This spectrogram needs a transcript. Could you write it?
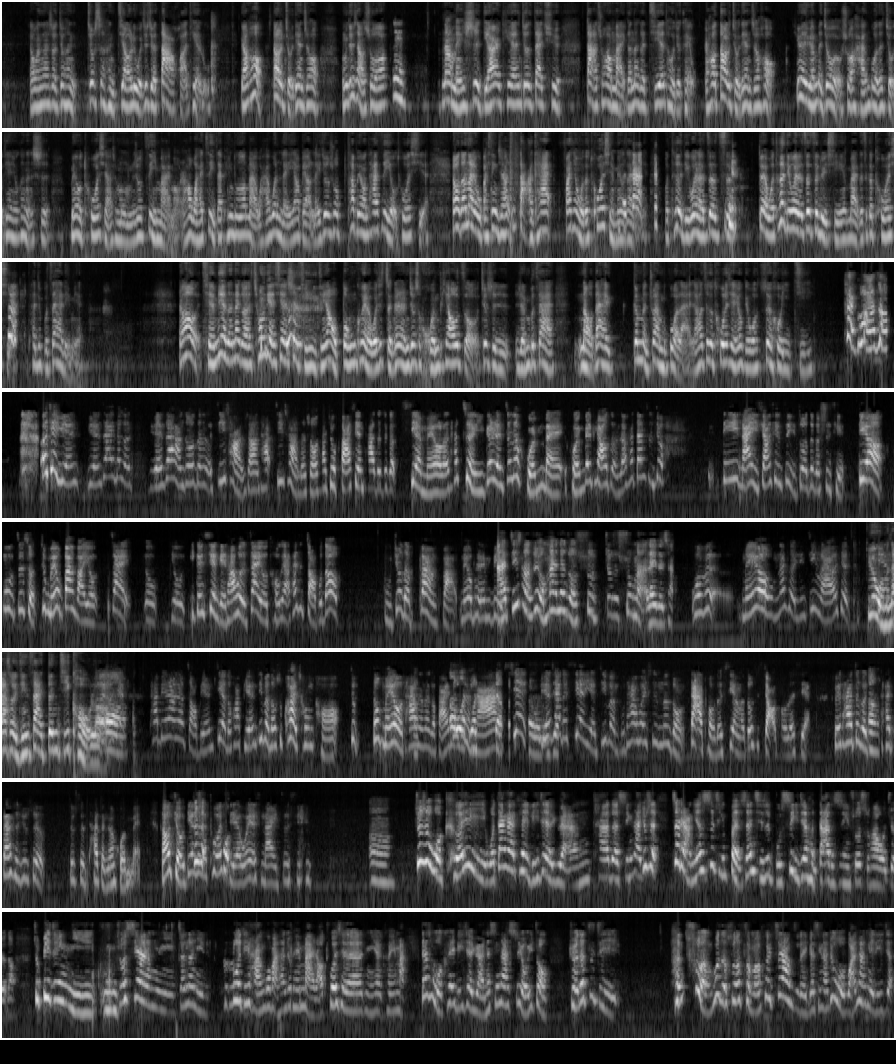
然后我那时候就很就是很焦虑，我就觉得大滑铁卢。然后到了酒店之后，我们就想说，嗯，那没事，第二天就是再去大创买个那个接头就可以。然后到了酒店之后，因为原本就有说韩国的酒店有可能是。没有拖鞋啊什么，我们就自己买嘛。然后我还自己在拼多多买，我还问雷要不要，雷就是说他不用，他自己有拖鞋。然后我到那里，我把行李箱一打开，发现我的拖鞋没有在里面。我特地为了这次，对我特地为了这次旅行买的这个拖鞋，它就不在里面。然后前面的那个充电线事情已经让我崩溃了，我就整个人就是魂飘走，就是人不在，脑袋根本转不过来。然后这个拖鞋又给我最后一击，太夸张。而且原原在那个原在杭州的那个机场上，他机场的时候他就发现他的这个线没有了，他整一个人真的魂没魂被飘走，你知道？他当时就第一难以相信自己做这个事情，第二目之所就没有办法有再有有一根线给他，或者再有头给他，他是找不到补救的办法，没有 Plan B。啊，机场就有卖那种数就是数码类的产我们没有，我们那时候已经进来，而且因为我们那时候已经在登机口对，了。而且他边上要找别人借的话，别人基本都是快充头，就都没有他的那个，反正就是很难。哦我我线别家的线也基本不太会是那种大头的线了，都是小头的线，所以他这个、嗯他当时就是就是他整个混没。然后酒店就是拖鞋，我也是难以置信。嗯，就是我可以，我大概可以理解袁他的心态，就是这两件事情本身其实不是一件很大的事情。说实话，我觉得，就毕竟你你说线，你真的你落地韩国马上就可以买，然后拖鞋你也可以买，但是我可以理解袁的心态是有一种觉得自己很蠢，或者说怎么会这样子的一个心态，就我完全可以理解。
